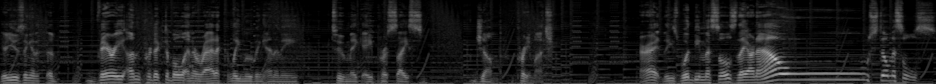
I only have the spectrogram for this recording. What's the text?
You're using a, a very unpredictable and erratically moving enemy to make a precise jump, pretty much. Alright, these would be missiles. They are now still missiles.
